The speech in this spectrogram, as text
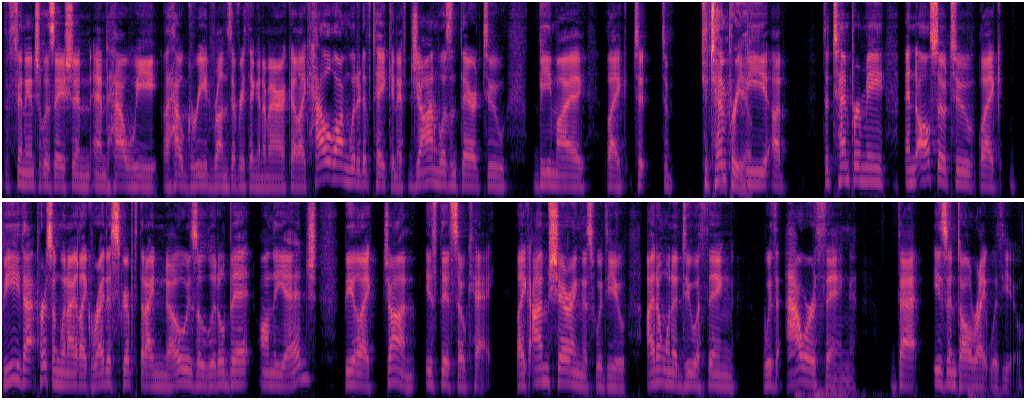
the financialization and how we how greed runs everything in America like how long would it have taken if John wasn't there to be my like to to To temper you. be a to temper me and also to like be that person when I like write a script that I know is a little bit on the edge, be like, John, is this okay? Like I'm sharing this with you. I don't want to do a thing with our thing that isn't all right with you.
